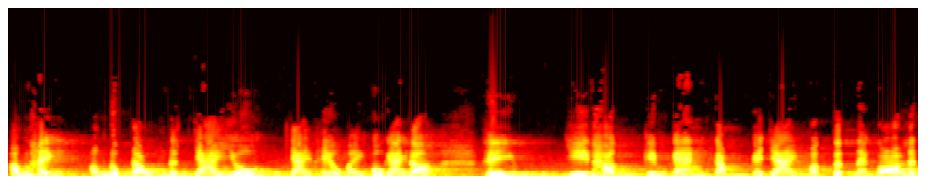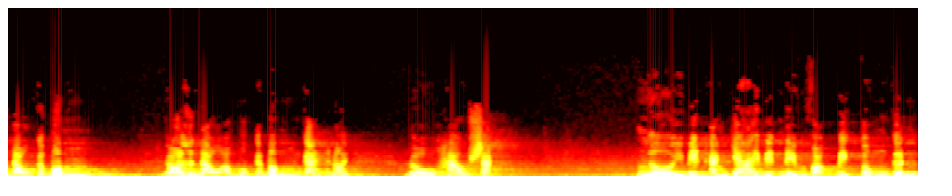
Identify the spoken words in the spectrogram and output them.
ông thấy, ông đúc đầu, ông định chạy vô, chạy theo bảy cô gái đó thì vị thần kim cang cầm cái chài mật tích này gõ lên đầu cái bum. Gõ lên đầu ổng một cái bum cái, nói, đồ háo sắc, người biết ăn chay, biết niệm phật, biết tụng kinh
